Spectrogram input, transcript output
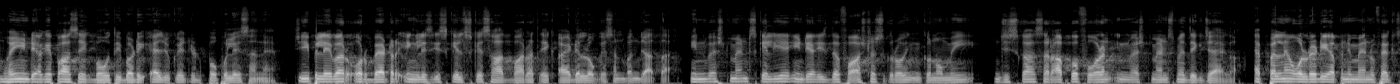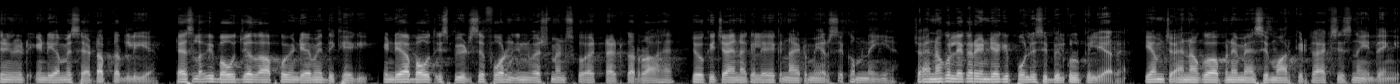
वहीं इंडिया के पास एक बहुत ही बड़ी एजुकेटेड पॉपुलेशन है। चीप लेबर और बेटर इंग्लिश स्किल्स के साथ भारत एक आइडियल लोकेशन बन जाता है। इन्वेस्टमेंट्स के लिए India is the fastest growing economy जिसका असर आपको फॉरेन इन्वेस्टमेंट्स में दिख जाएगा। एप्पल ने ऑलरेडी अपनी मैन्युफैक्चरिंग यूनिट इंडिया में सेटअप कर ली है। टेस्ला भी बहुत जल्द आपको इंडिया में दिखेगी। इंडिया बहुत स्पीड से फॉरेन इन्वेस्टमेंट्स को अट्रैक्ट कर रहा है, जो कि चाइना के लिए एक नाइट से कम नहीं है। चाइना को लेकर इंडिया की पॉलिसी बिल्कुल क्लियर है, कि हम चाइना को अपने मैसिव मार्केट का एक्सेस नहीं देंगे।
